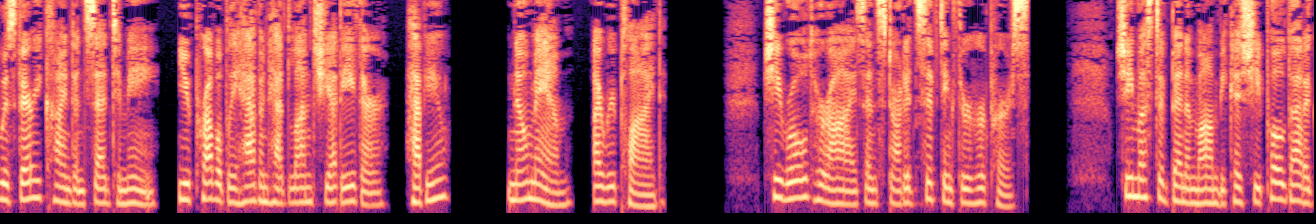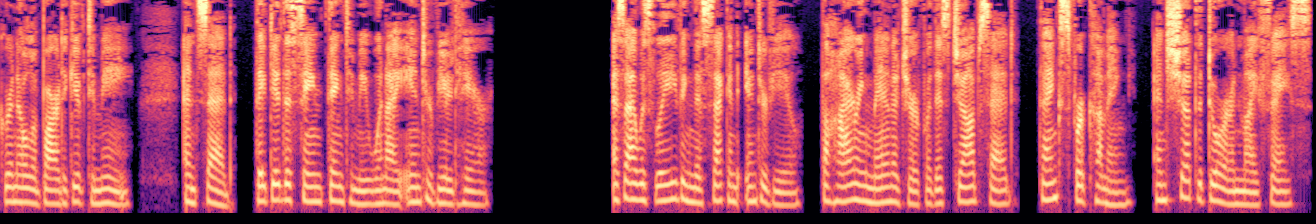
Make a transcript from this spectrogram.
was very kind and said to me, You probably haven't had lunch yet either, have you? No, ma'am, I replied. She rolled her eyes and started sifting through her purse. She must have been a mom because she pulled out a granola bar to give to me and said, They did the same thing to me when I interviewed here. As I was leaving the second interview, the hiring manager for this job said, Thanks for coming, and shut the door in my face.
